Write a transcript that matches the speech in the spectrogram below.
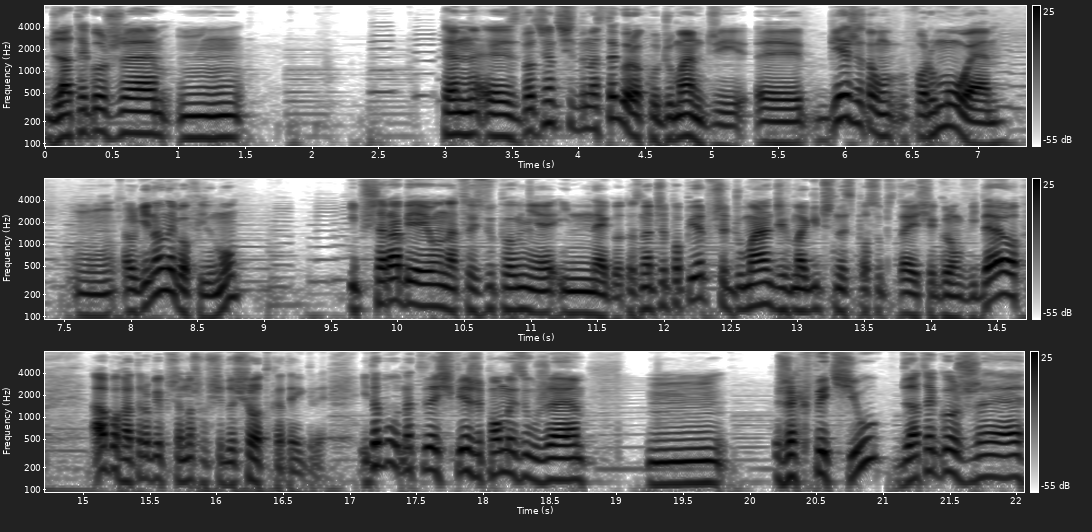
Dlatego, że yy, ten yy, z 2017 roku Jumanji bierze tą formułę mm, oryginalnego filmu i przerabia ją na coś zupełnie innego. To znaczy, po pierwsze, Jumanji w magiczny sposób staje się grą wideo, a bohaterowie przenoszą się do środka tej gry. I to był na tyle świeży pomysł, że, mm, że chwycił, dlatego że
